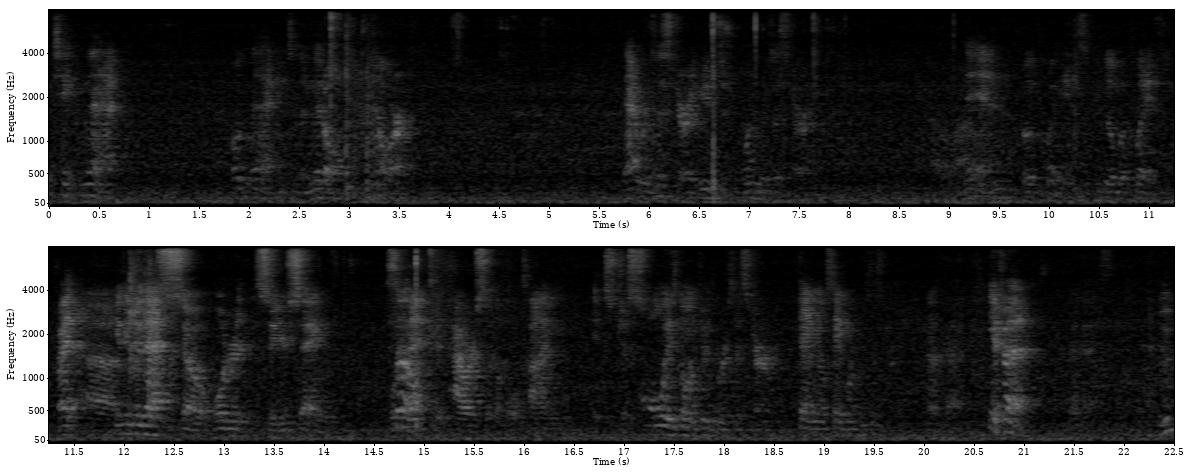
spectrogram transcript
could take that, plug that into the middle power. That resistor, you use just one resistor. Then both ways, you go both ways. Try that. Uh, you can do that. So order, so you're saying, So- that to power so the whole time, it's just, Always going through the resistor. Then you'll save one resistor. okay. Yeah, try that. Okay. Hmm?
